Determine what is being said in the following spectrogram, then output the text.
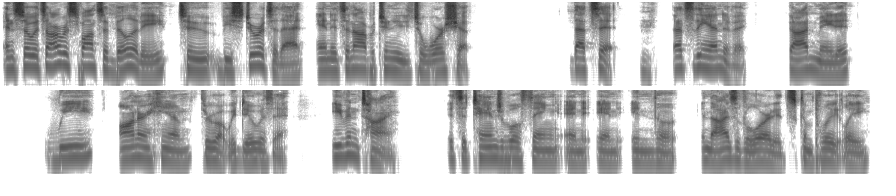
And so it's our responsibility to be stewards of that and it's an opportunity to worship. That's it. Hmm. that's the end of it. God made it. We honor him through what we do with it. Even time. It's a tangible thing and in in the in the eyes of the lord it's completely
